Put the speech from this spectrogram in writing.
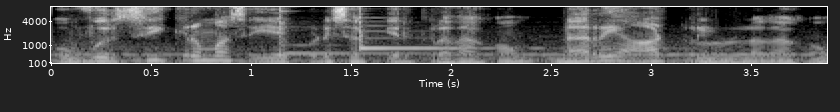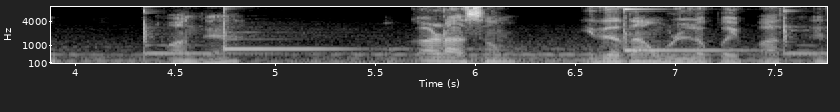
ஒவ்வொரு சீக்கிரமாக செய்யக்கூடிய சக்தி இருக்கிறதாகவும் நிறைய ஆற்றல் உள்ளதாகவும் வாங்க. உக்காடாசம் இதை தான் உள்ளே போய் பார்த்து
